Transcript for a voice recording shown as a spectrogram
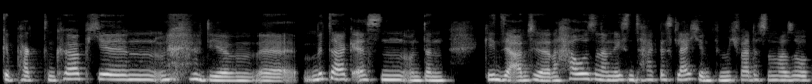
gepackten Körbchen, mit ihrem äh, Mittagessen und dann gehen sie abends wieder nach Hause und am nächsten Tag das gleiche. Und für mich war das immer so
